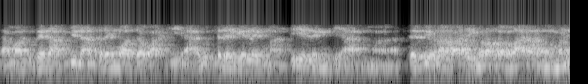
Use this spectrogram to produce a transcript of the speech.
Nah maksudnya Nabi nak sering mau coba aku sering eling mati, eling kiamat. Jadi orang pasti ngerasa marah temen.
